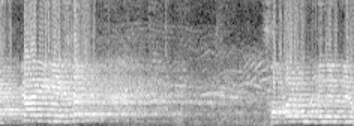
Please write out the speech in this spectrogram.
একটাই নেশন সকালে উঠে দেখবেন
